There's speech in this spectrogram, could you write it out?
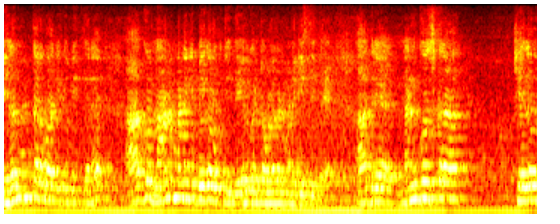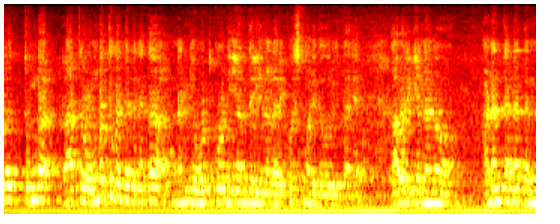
ನಿರಂತರವಾಗಿ ದುಡಿತಾರೆ. ಹಾಗೂ ನಾನು ಮನೆಗೆ ಬೇಗ ಹೋಗ್ತಿದ್ದೆ. ಏಳು ಗಂಟೆ ಒಳಗಡೆ ಮನೆಗೆ ಇದ್ದಿದ್ದೆ. ಆದರೆ ನನಗೋಸ್ಕರ ಕೆಲವರು ತುಂಬ ರಾತ್ರಿ ಒಂಬತ್ತು ಗಂಟೆ ತನಕ ನನಗೆ ಓಟ್ ಕೊಡಿ ಅಂತೇಳಿ ನನ್ನ ರಿಕ್ವೆಸ್ಟ್ ಮಾಡಿದವರು ಇದ್ದಾರೆ. ಅವರಿಗೆ ನಾನು ಅನಂತ ಧನ್,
